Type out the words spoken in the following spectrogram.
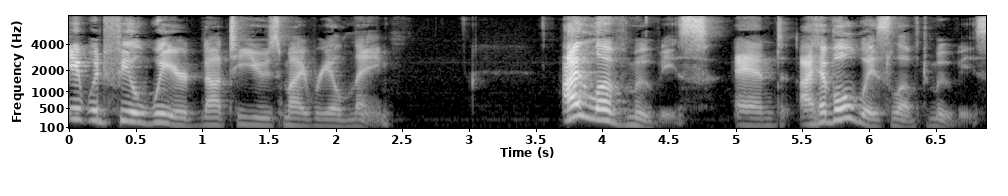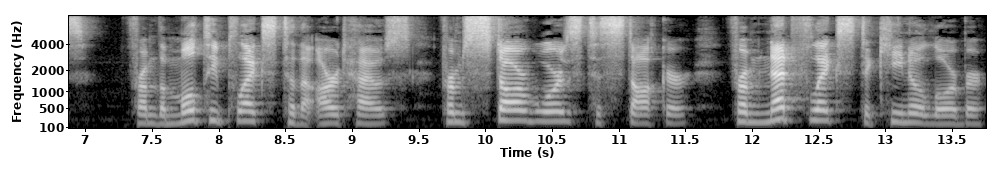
it would feel weird not to use my real name. I love movies, and I have always loved movies. From the multiplex to the art house, from Star Wars to Stalker, from Netflix to Kino Lorber.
